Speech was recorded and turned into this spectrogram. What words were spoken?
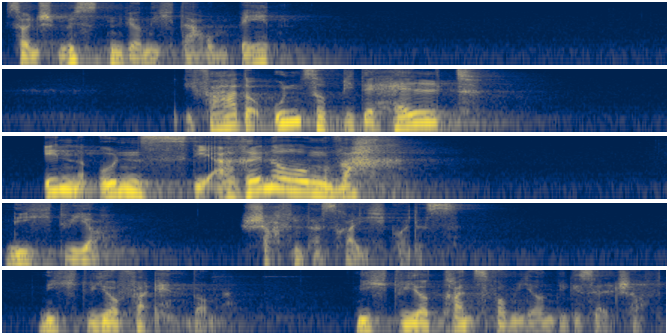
Sonst müssten wir nicht darum beten. Die Vater unser Bitte hält in uns die Erinnerung wach. Nicht wir schaffen das Reich Gottes. Nicht wir verändern. Nicht wir transformieren die Gesellschaft.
